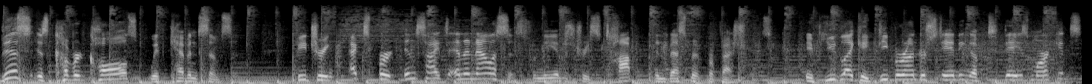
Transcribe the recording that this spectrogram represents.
This is Covered Calls with Kevin Simpson, featuring expert insights and analysis from the industry's top investment professionals. If you'd like a deeper understanding of today's markets,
